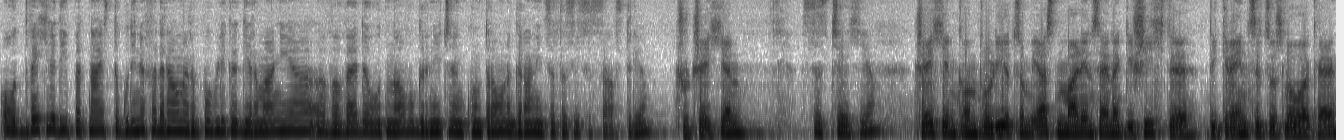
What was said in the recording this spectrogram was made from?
От 2015 година Федерална република Германия въведе отново граничен контрол на границата си с Австрия. Zu Tschechien. С Чехия. Tschechien kontrolliert zum ersten Mal in seiner Geschichte die Grenze zur Slowakei.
